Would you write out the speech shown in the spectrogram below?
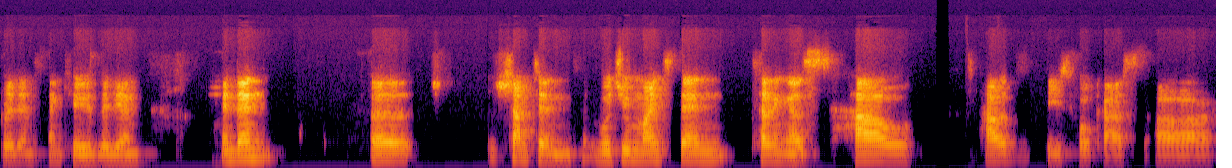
Brilliant, thank you, Lillian. And then, uh, Shamton, would you mind then telling us how, how these forecasts are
